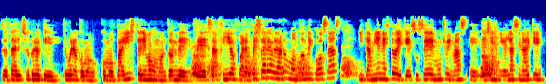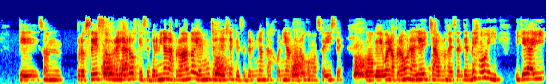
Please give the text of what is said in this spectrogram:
Total, yo creo que, bueno, como, como país tenemos un montón de, desafíos para empezar a hablar un montón de cosas y también esto de que sucede mucho y más eh, leyes a nivel nacional que, que son procesos re largos que se terminan aprobando y hay muchas leyes que se terminan cajoneando, ¿no? Como se dice, como que, bueno, aprobamos una ley, chao, nos desentendemos y queda ahí,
